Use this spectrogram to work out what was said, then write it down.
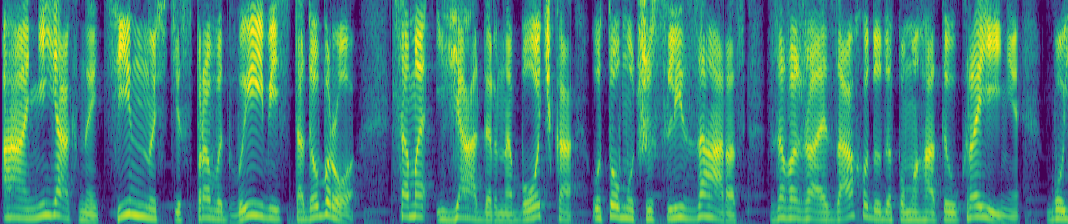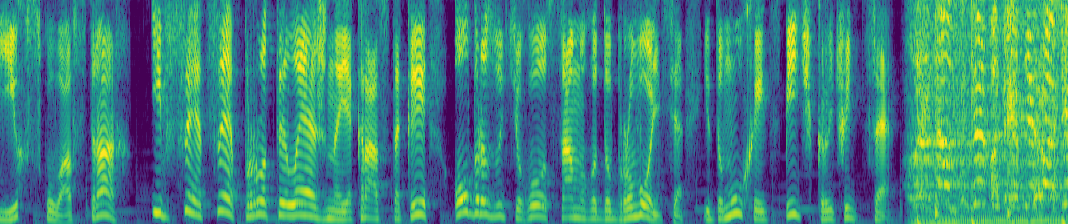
а ніяк не цінності, справедливість та добро. Саме ядерна бочка, у тому числі зараз, заважає Заходу допомагати Україні, бо їх скував страх. І все це протилежне якраз таки образу цього самого добровольця. І тому хейт спіч кричить це. Нам не потрібні гроші,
